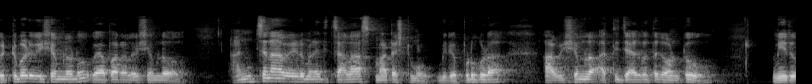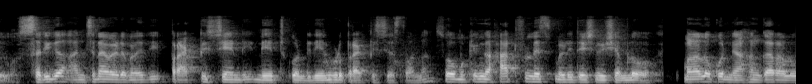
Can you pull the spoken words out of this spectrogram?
పెట్టుబడి విషయంలోనూ వ్యాపారాల విషయంలో అంచనా వేయడం అనేది చాలా స్మార్టెస్ట్ మూవ్ మీరు ఎప్పుడు కూడా ఆ విషయంలో అతి జాగ్రత్తగా ఉంటూ మీరు సరిగా అంచనా వేయడం అనేది ప్రాక్టీస్ చేయండి నేర్చుకోండి. నేను కూడా ప్రాక్టీస్ చేస్తా ఉన్నా. సో ముఖ్యంగా హార్ట్ఫుల్నెస్ మెడిటేషన్ విషయంలో మనలో కొన్ని అహంకారాలు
